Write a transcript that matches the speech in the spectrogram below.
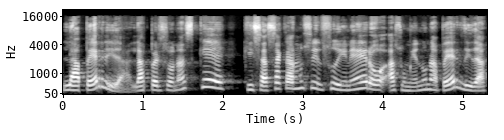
la pérdida. Las personas que quizás sacaron su, dinero asumiendo una pérdida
